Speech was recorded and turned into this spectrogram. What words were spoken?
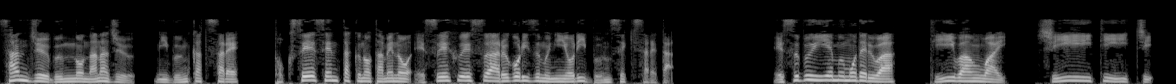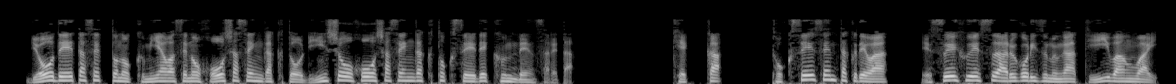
30分の70に分割され、特性選択のための SFS アルゴリズムにより分析された。SVM モデルは T1Y、CET1、両データセットの組み合わせの放射線学と臨床放射線学特性で訓練された。結果、特性選択では SFS アルゴリズムが T1Y、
